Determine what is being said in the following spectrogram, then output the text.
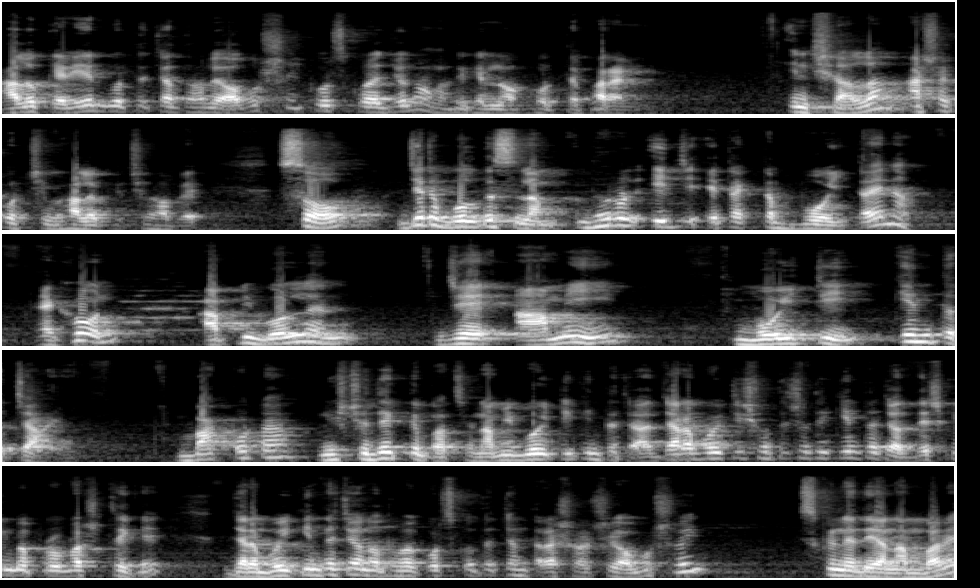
ভালো ক্যারিয়ার করতে চান, তাহলে অবশ্যই কোর্স করার জন্য আমাদেরকে নক করতে পারেন। ইনশাল্লাহ আশা করছি ভালো কিছু হবে। সো যেটা বলতেছিলাম, ধরুন এই যে এটা একটা বই, তাই না? এখন আপনি বললেন যে আমি বইটি কিনতে চাই। বাক্যটা নিশ্চয়ই দেখতে পাচ্ছেন, আমি বইটি কিনতে চাই। যারা বইটি সত্যি সত্যি কিনতে চান, দেশ কিংবা প্রবাস থেকে যারা বই কিনতে চান অথবা কোর্স করতে চান, তারা সরাসরি অবশ্যই স্ক্রিনে দেওয়া নাম্বারে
